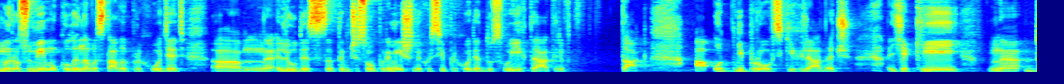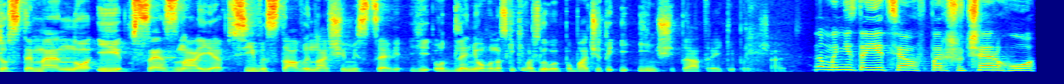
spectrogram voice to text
Ми розуміємо, коли на вистави приходять м, люди з тимчасово переміщених осіб, приходять до своїх театрів. Так, а от дніпровський глядач, який достеменно і все знає, всі вистави наші місцеві. І От для нього наскільки важливо побачити і інші театри, які приїжджають? Ну, мені здається, в першу чергу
